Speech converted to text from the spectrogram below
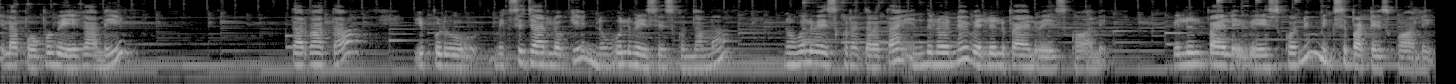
ఇలా పోపు వేగాలి. తర్వాత ఇప్పుడు మిక్సీ జార్లోకి నువ్వులు వేసేసుకుందాము. నువ్వులు వేసుకున్న తర్వాత ఇందులోనే వెల్లుల్లిపాయలు వేసుకోవాలి. వెల్లుల్లిపాయలు వేసుకొని మిక్సీ పట్టేసుకోవాలి.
